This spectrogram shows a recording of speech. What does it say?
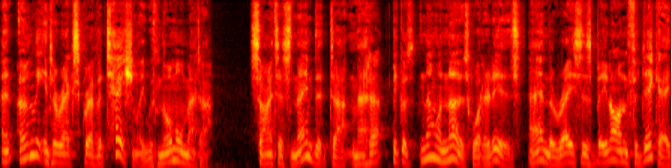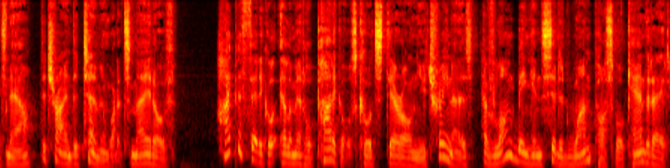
and only interacts gravitationally with normal matter. Scientists named it dark matter because no one knows what it is, and the race has been on for decades now to try and determine what it's made of. Hypothetical elemental particles called sterile neutrinos have long been considered one possible candidate.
